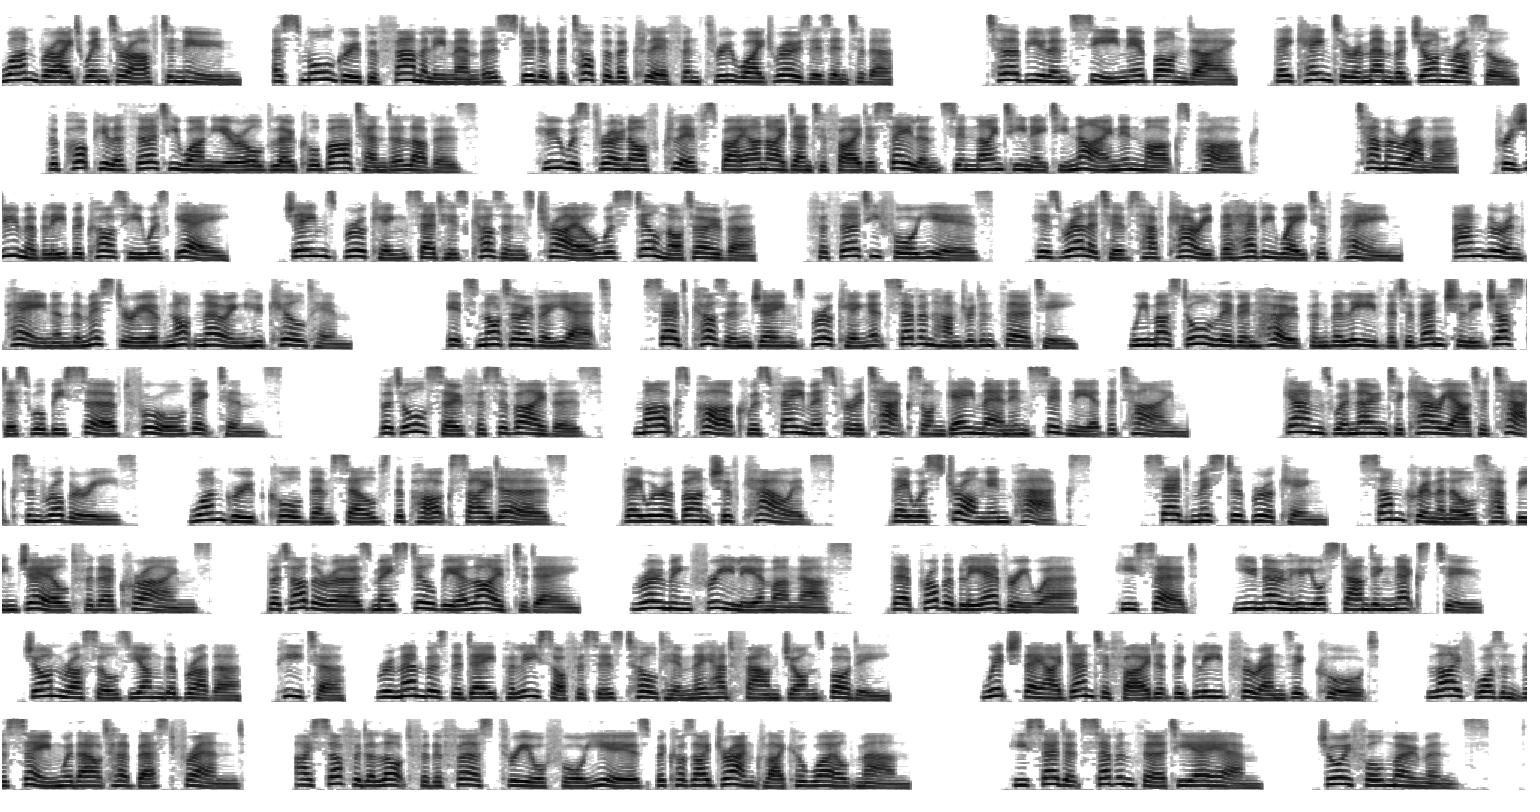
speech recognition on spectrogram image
One bright winter afternoon, a small group of family members stood at the top of a cliff and threw white roses into the turbulent sea near Bondi. They came to remember John Russell, the popular 31-year-old local bartender lovers, who was thrown off cliffs by unidentified assailants in 1989 in Marks Park, Tamarama, presumably because he was gay. James Brooking said his cousin's trial was still not over. For 34 years, his relatives have carried the heavy weight of pain, anger and pain and the mystery of not knowing who killed him. It's not over yet, said cousin James Brooking at 730. We must all live in hope and believe that eventually justice will be served for all victims. But also for survivors. Marks Park was famous for attacks on gay men in Sydney at the time. Gangs were known to carry out attacks and robberies. One group called themselves the Parksiders. They were a bunch of cowards. They were strong in packs. Said Mr. Brooking. Some criminals have been jailed for their crimes. But other others may still be alive today. Roaming freely among us. They're probably everywhere. He said. You know who you're standing next to. John Russell's younger brother. Peter remembers the day police officers told him they had found John's body, which they identified at the Glebe Forensic Court. Life wasn't the same without her best friend. I suffered a lot for the first three or four years because I drank like a wild man. He said at 7.30 a.m. Joyful moments,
